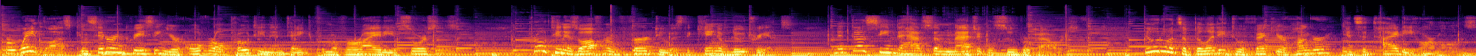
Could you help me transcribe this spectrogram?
For weight loss, consider increasing your overall protein intake from a variety of sources. Protein is often referred to as the king of nutrients, and it does seem to have some magical superpowers. Due to its ability to affect your hunger and satiety hormones,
